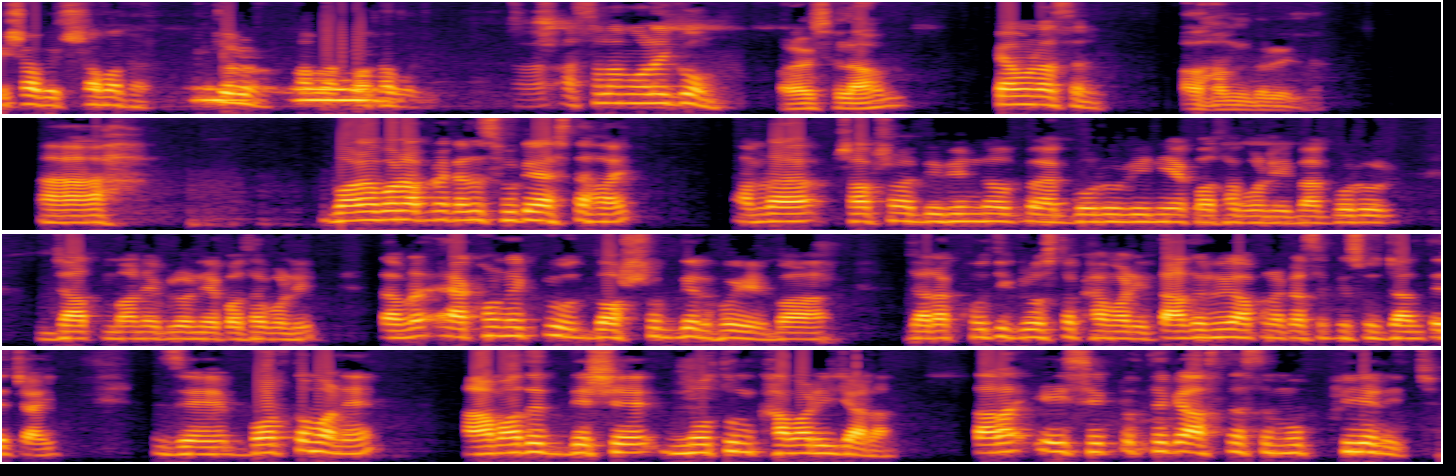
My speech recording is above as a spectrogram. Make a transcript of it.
এসবের সমাধান। চলুন আমরা কথা বলি। আসসালামু আলাইকুম। ওয়ালাইকুম কেমন আছেন? আলহামদুলিল্লাহ। আহ বরাবর আপনার কাছে ছুটে আসতে হয়। আমরা সবসময় বিভিন্ন আহ, গরুর নিয়ে কথা বলি বা গরুর জাত মান এগুলো নিয়ে কথা বলি। আমরা এখন একটু দর্শকদের হয়ে বা যারা ক্ষতিগ্রস্ত খামারি তাদের হয়ে আপনার কাছে কিছু জানতে চাই যে বর্তমানে আমাদের দেশে নতুন খামারি যারা তারা এই সেক্টর থেকে আস্তে আস্তে মুখ ফিরিয়ে নিচ্ছে।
